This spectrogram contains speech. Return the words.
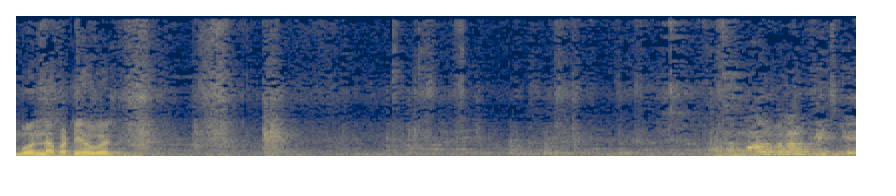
बूंदा पट्टी हो गई। माल बनाओ खींच के।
